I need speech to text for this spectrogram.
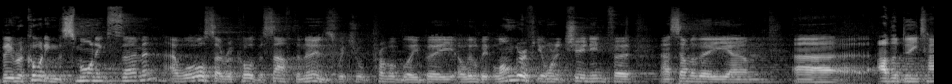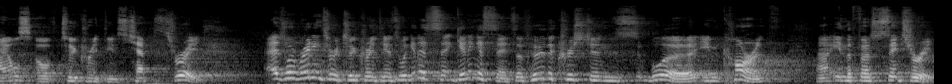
be recording this morning's sermon, uh, we'll also record this afternoon's, which will probably be a little bit longer if you want to tune in for some of the um, other details of 2 Corinthians chapter 3. As we're reading through 2 Corinthians, we're getting a sense of who the Christians were in Corinth in the first century.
